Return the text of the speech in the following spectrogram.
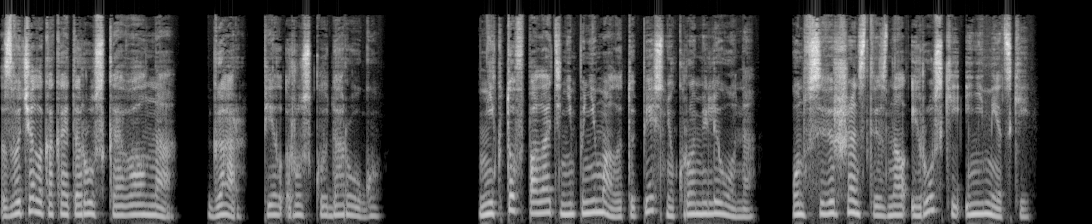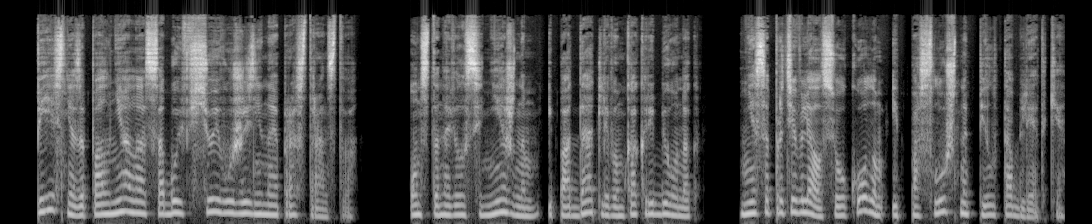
Звучала какая-то русская волна, Гар пел русскую дорогу. Никто в палате не понимал эту песню, кроме Леона. Он в совершенстве знал и русский, и немецкий. Песня заполняла собой все его жизненное пространство. Он становился нежным и податливым, как ребенок, не сопротивлялся уколам и послушно пил таблетки.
